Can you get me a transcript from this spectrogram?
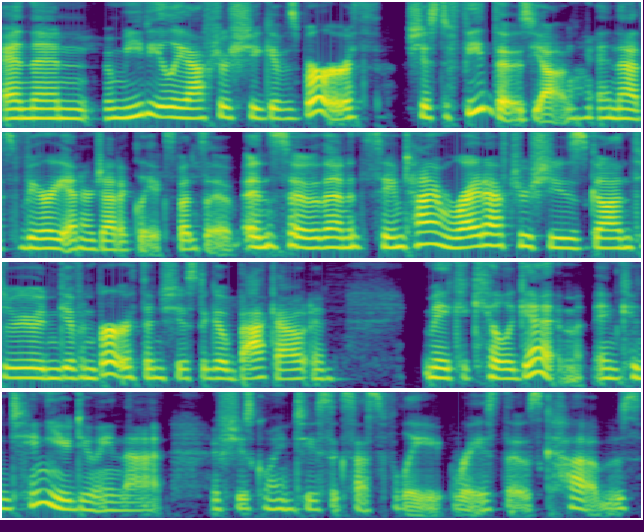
And then immediately after she gives birth she has to feed those young and that's very energetically expensive. And so then at the same time right after she's gone through and given birth then she has to go back out and make a kill again and continue doing that if she's going to successfully raise those cubs.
